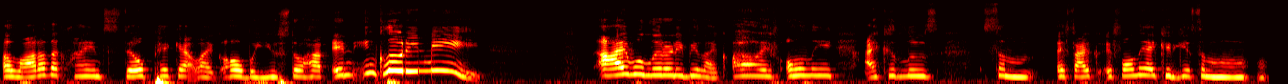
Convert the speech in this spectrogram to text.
A lot of the clients still pick at like, oh, but you still have and including me. I will literally be like, oh, if only I could lose some if I if only I could get some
